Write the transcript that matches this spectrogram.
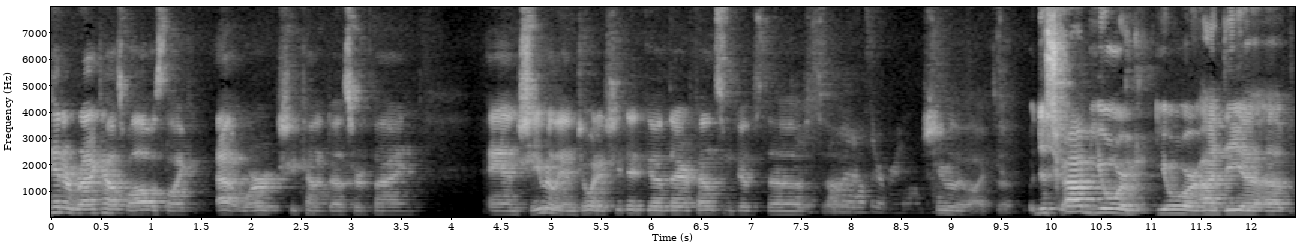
hit a rag house while I was like at work. She kind of does her thing, and she really enjoyed it. She did good there. Found some good stuff. So fine. I was there a very long she really liked it. Describe your your idea of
